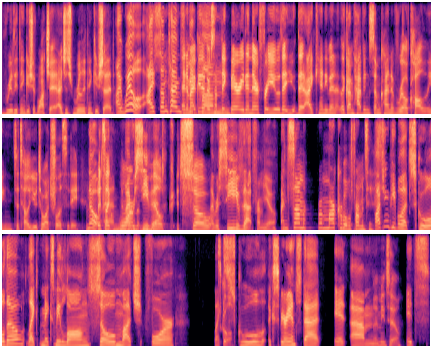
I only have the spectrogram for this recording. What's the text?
really think you should watch it. I just really think you should. I will. I sometimes and it might be that there's something buried in there for you that you that I can't even like. I'm having some kind of real calling to tell you to watch Felicity. No, it's like warm I receive it. milk. It's so. I receive that from you. And some remarkable performances. Watching people at school though, like makes me long so much for like School. school, experience that it um me too. It's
